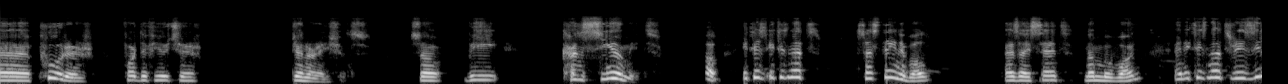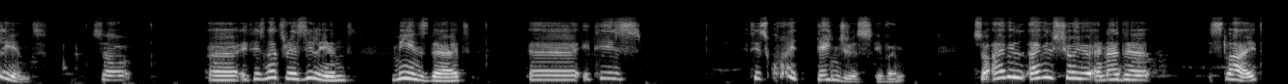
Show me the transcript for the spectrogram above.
uh, poorer for the future generations. So we consume it. Oh, it is it is not sustainable, as I said, number one, and it is not resilient. So uh, it is not resilient means that uh, it is it is quite dangerous even. So I will I will show you another slide.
